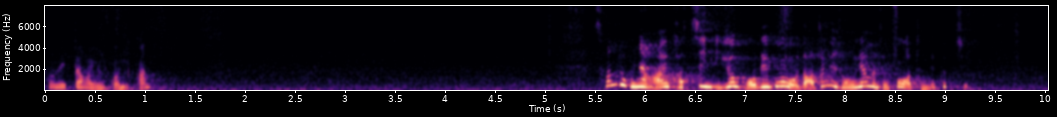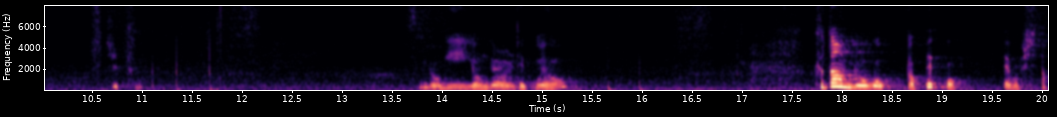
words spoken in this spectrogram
손 이따가 읽을 거니까 선도 그냥 아예 같이 이어버리고 나중에 정리하면 될 것 같은데 그치? C2 여기 연결됐고요. 그 다음 요거 옆에 거 해봅시다.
